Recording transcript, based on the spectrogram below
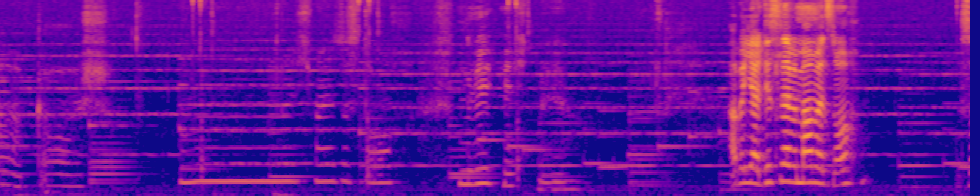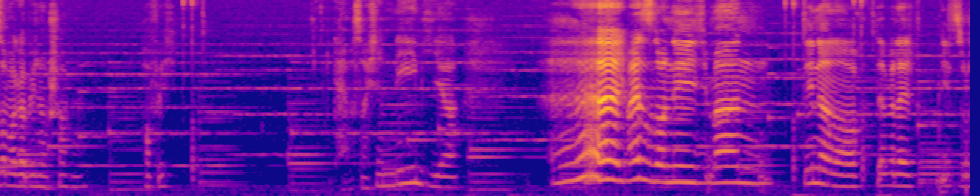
Oh gosh. Hm, ich weiß es doch nicht mehr. Aber ja, das Level machen wir jetzt noch. Das sollen wir, glaube ich, noch schaffen. Hoffe ich. Okay, was soll ich denn nehmen hier? Äh, ich weiß es noch nicht, Mann. Den da noch. Der vielleicht nicht so.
